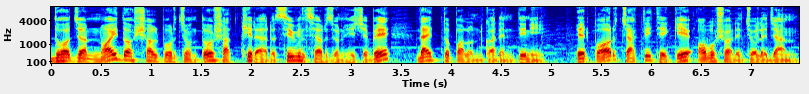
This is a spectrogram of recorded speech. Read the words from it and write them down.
দু হাজার নয় দশ সাল পর্যন্ত সাতক্ষীরার সিভিল সার্জন হিসেবে দায়িত্ব পালন করেন তিনি। এরপর চাকরি থেকে অবসরে চলে যান।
